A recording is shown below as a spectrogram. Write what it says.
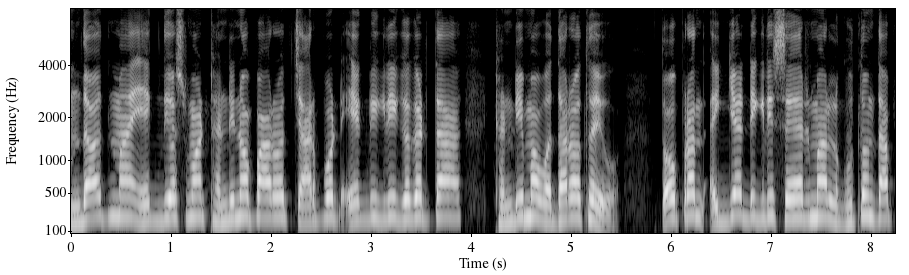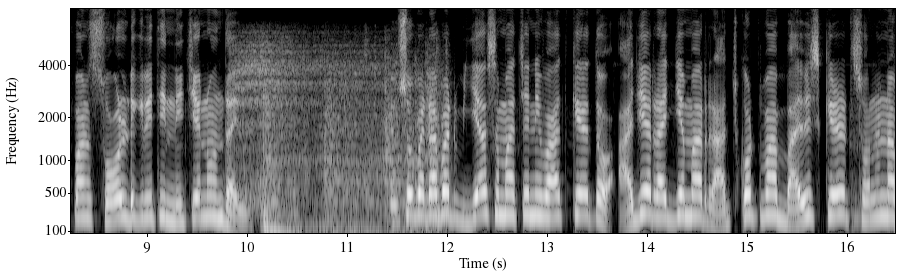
અમદાવાદમાં એક દિવસમાં ઠંડીનો પારો ચાર પોઈન્ટ એક ડિગ્રી ગગડતા ઠંડીમાં વધારો થયો. તો ઉપરાંત અગિયાર ડિગ્રી શહેરમાં લઘુત્તમ તાપમાન સોળ ડિગ્રીથી નીચે નોંધાયું. દોસ્તો ફટાફટ બીજા સમાચારની વાત કરીએ તો આજે રાજ્યમાં રાજકોટમાં બાવીસ કેરેટ સોનાના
